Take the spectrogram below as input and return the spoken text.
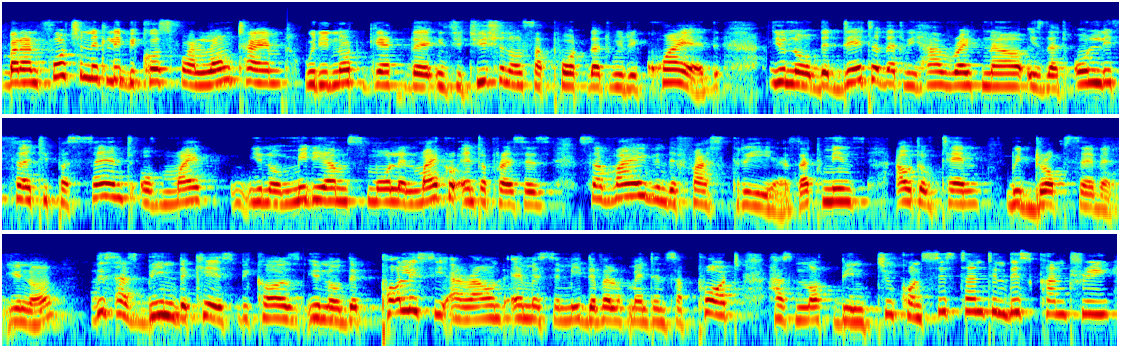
but unfortunately, because for a long time we did not get the institutional support that we required, you know, the data that we have right now is that only 30% of my, you know, medium, small, and micro enterprises survive in the first three years. That means out of 10, we drop seven, you know. This has been the case because, you know, the policy around MSME development and support has not been too consistent in this country,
